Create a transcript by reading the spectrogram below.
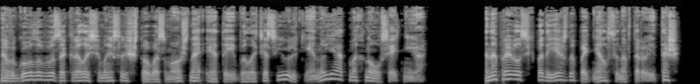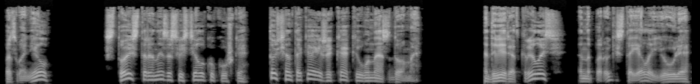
В голову закралась мысль, что, возможно, это и был отец Юльки, но я отмахнулся от нее. Направился к подъезду, поднялся на второй этаж, позвонил. С той стороны засвистела кукушка, точно такая же, как и у нас дома. Дверь открылась, на пороге стояла Юля,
